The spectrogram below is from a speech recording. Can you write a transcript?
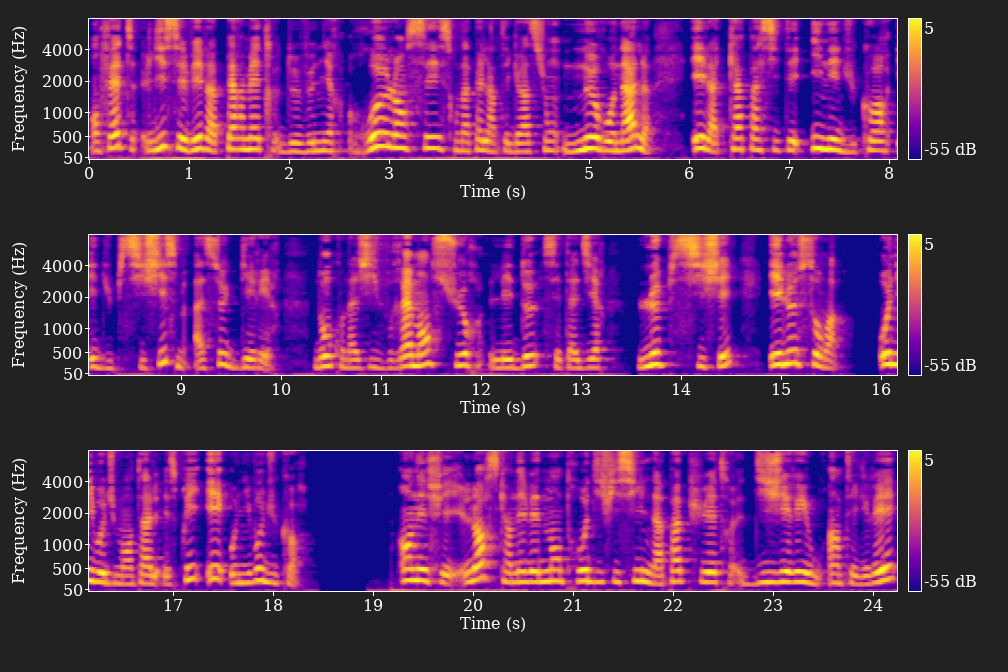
En fait, l'ICV va permettre de venir relancer ce qu'on appelle l'intégration neuronale et la capacité innée du corps et du psychisme à se guérir. Donc on agit vraiment sur les deux, c'est-à-dire le psyché et le soma, au niveau du mental, esprit et au niveau du corps. En effet, lorsqu'un événement trop difficile n'a pas pu être digéré ou intégré,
